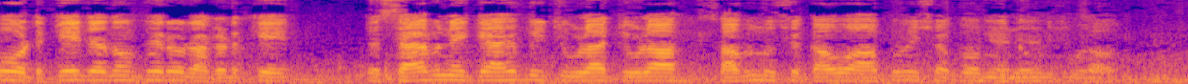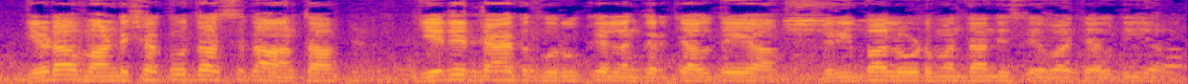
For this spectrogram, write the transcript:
ਘੋਟ ਕੇ ਜਦੋਂ ਫਿਰ ਉਹ ਰਗੜ ਕੇ ਤੇ ਸਾਹਿਬ ਨੇ ਕਿਹਾ ਵੀ ਚੂਲਾ ਚੂਲਾ ਸਭ ਨੂੰ ਛਕਾਓ, ਆਪ ਵੀ ਛਕੋ, ਮੈਨੂੰ ਵੀ ਛਕਾਓ। ਜਿਹੜਾ ਵੰਡ ਛਕੋ ਦਾ ਸਿਧਾਂਤ ਆ, ਜਿਹਦੇ ਤਹਿਤ ਗੁਰੂ ਕੇ ਲੰਗਰ ਚੱਲਦੇ ਆ, ਗਰੀਬਾਂ ਲੋੜਵੰਦਾਂ ਦੀ ਸੇਵਾ ਚੱਲਦੀ ਆ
